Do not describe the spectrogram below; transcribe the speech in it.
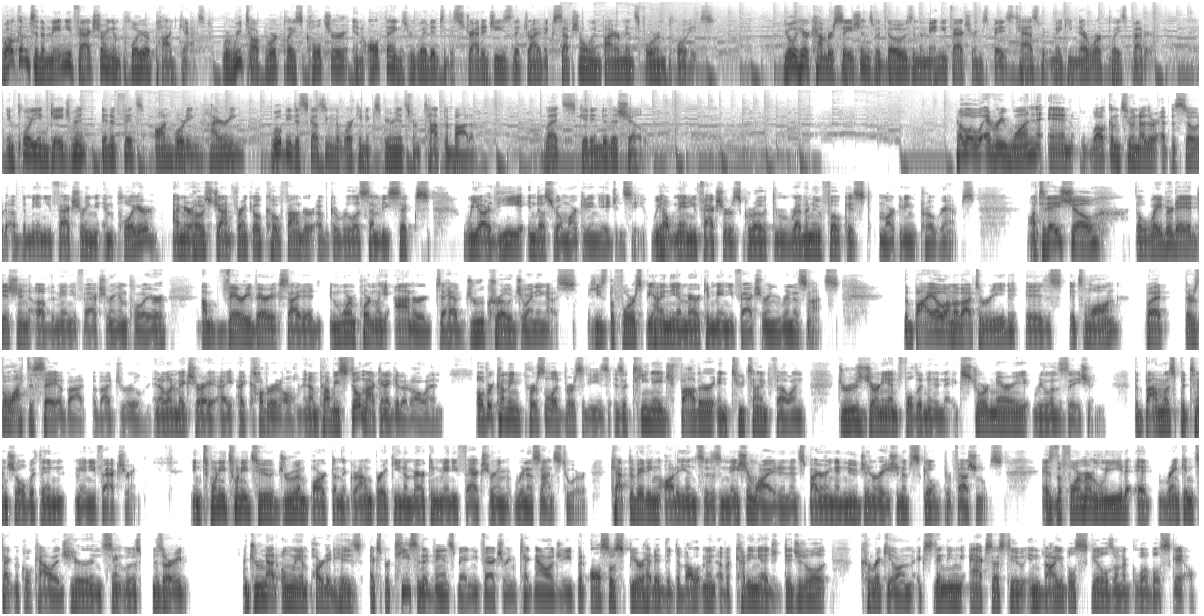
Welcome to the Manufacturing Employer Podcast, where we talk workplace culture and all things related to the strategies that drive exceptional environments for employees. You'll hear conversations with those in the manufacturing space tasked with making their workplace better. Employee engagement, benefits, onboarding, hiring. We'll be discussing the working experience from top to bottom. Let's get into the show. Hello, everyone, and welcome to another episode of the Manufacturing Employer. I'm your host, John Franco, co founder of Gorilla 76. We are the industrial marketing agency. We help manufacturers grow through revenue focused marketing programs. On today's show, the Labor Day edition of the Manufacturing Employer, I'm very, very excited and more importantly, honored to have Drew Crowe joining us. He's the force behind the American manufacturing renaissance. The bio I'm about to read is it's long, but there's a lot to say about about Drew, and I want to make sure I, I, I cover it all. And I'm probably still not going to get it all in. Overcoming personal adversities as a teenage father and two-time felon, Drew's journey unfolded in an extraordinary realization: the boundless potential within manufacturing. In 2022, Drew embarked on the groundbreaking American Manufacturing Renaissance Tour, captivating audiences nationwide and inspiring a new generation of skilled professionals. As the former lead at Ranken Technical College here in St. Louis, Missouri, Drew not only imparted his expertise in advanced manufacturing technology, but also spearheaded the development of a cutting edge digital curriculum extending access to invaluable skills on a global scale.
